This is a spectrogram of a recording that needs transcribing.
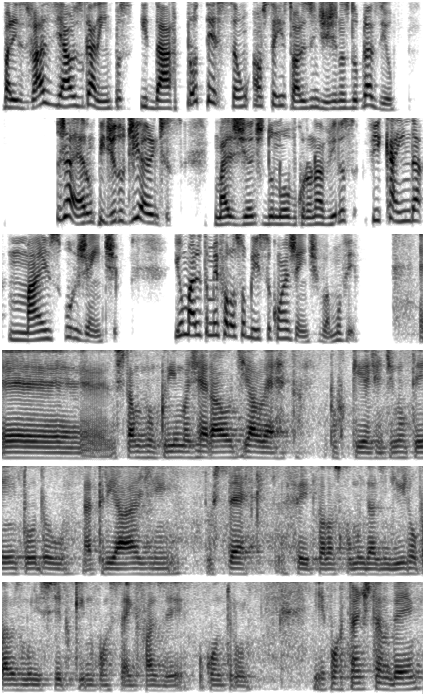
para esvaziar os garimpos e dar proteção aos territórios indígenas do Brasil. Já era um pedido de antes, mas diante do novo coronavírus fica ainda mais urgente. E o Mário também falou sobre isso com a gente, vamos ver. É, estamos num clima geral de alerta, porque a gente não tem toda a triagem dos testes feitos pelas comunidades indígenas ou pelos municípios que não conseguem fazer o controle. E é importante também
